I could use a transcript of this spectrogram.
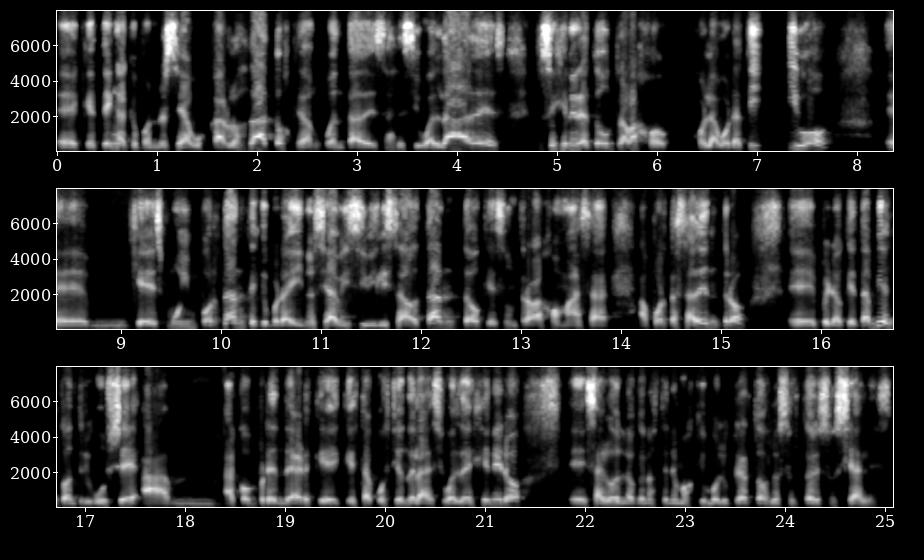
eh, que tenga que ponerse a buscar los datos que dan cuenta de esas desigualdades. Entonces genera todo un trabajo colaborativo eh, que es muy importante, que por ahí no se ha visibilizado tanto, que es un trabajo más a, puertas adentro, eh, pero que también contribuye a, comprender que, esta cuestión de la desigualdad de género es algo en lo que nos tenemos que involucrar todos los sectores sociales.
